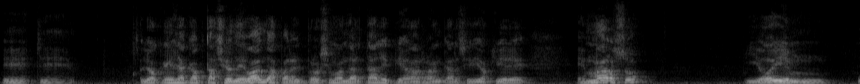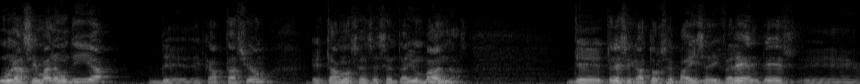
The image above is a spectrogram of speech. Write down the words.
este, lo que es la captación de bandas para el próximo Undertale que va a arrancar, si Dios quiere, en marzo. Y hoy, en una semana, un día de, captación, estamos en 61 bandas de 13, 14 países diferentes, eh,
